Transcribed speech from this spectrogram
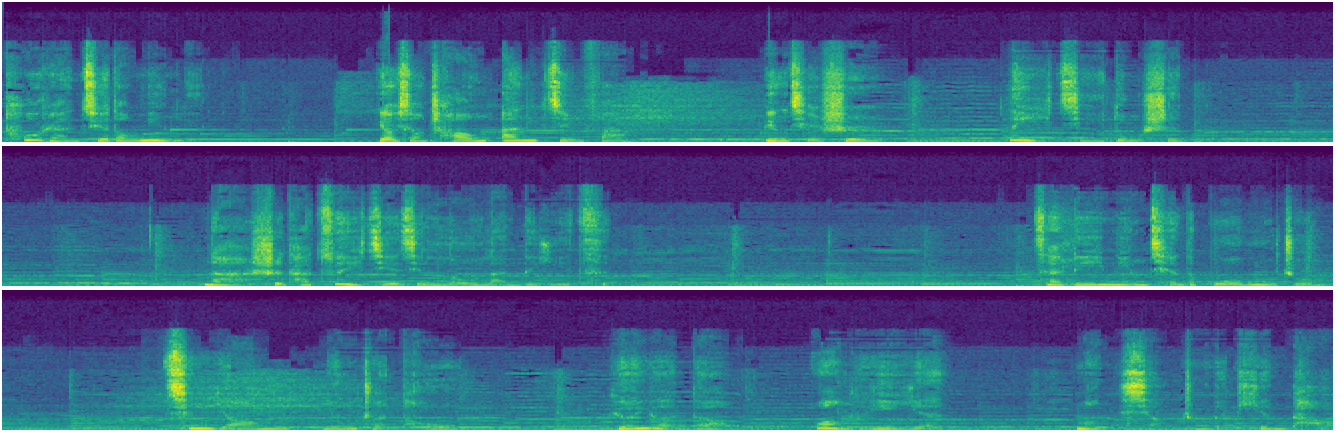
突然接到命令，要向长安进发，并且是。立即动身，那是他最接近楼兰的一次。在黎明前的薄雾中，青阳扭转头，远远的望了一眼梦想中的天堂。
